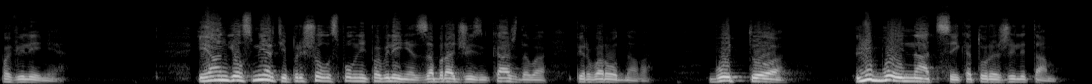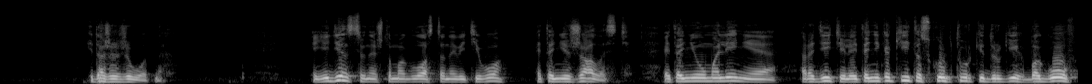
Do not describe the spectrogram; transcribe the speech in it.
повеление. И ангел смерти пришел исполнить повеление, забрать жизнь каждого первородного, будь то любой нации, которые жили там, и даже животных. И единственное, что могло остановить его, это не жалость, это не умоление родителей, это не какие-то скульптурки других богов.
